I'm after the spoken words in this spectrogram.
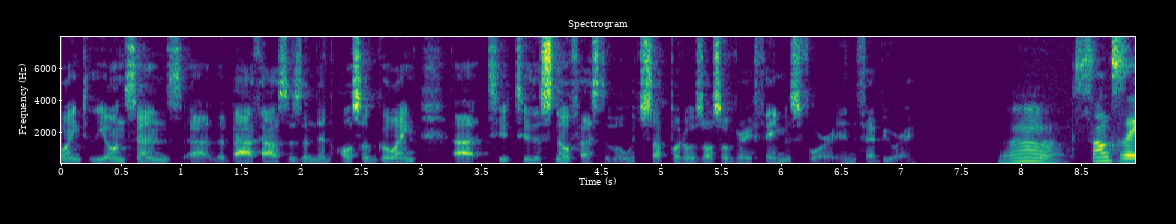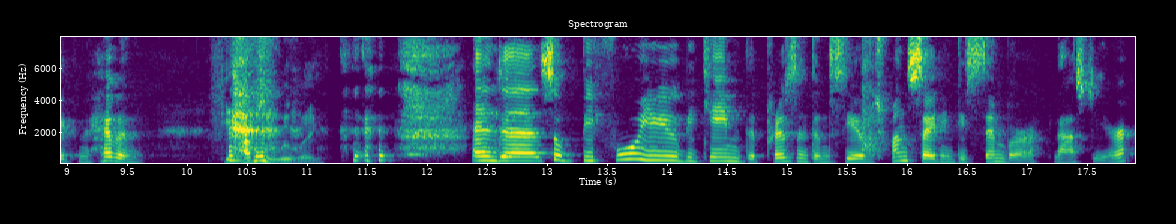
going to the onsens, uh, the bathhouses, and then also going uh, to to the snow festival, which Sapporo is also very famous for in February. Mm, sounds like heaven. Yeah, absolutely. and uh, so, before you became the president and CEO of Japan site in December last year,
